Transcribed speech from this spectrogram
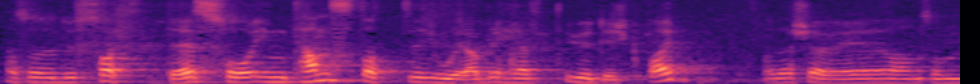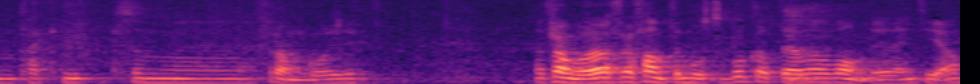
Altså Du salter så intenst at jorda blir helt udyrkbar. Og Der ser vi en sånn teknikk som eh, framgår, det framgår fra 5. Mosebok at det var vanlig i den tida.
